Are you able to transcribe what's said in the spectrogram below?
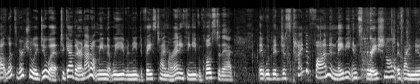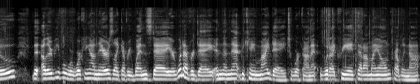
uh, let's virtually do it together. And I don't mean that we even need to FaceTime or anything even close to that. It would be just kind of fun and maybe inspirational if I knew that other people were working on theirs like every Wednesday or whatever day, and then that became my day to work on it. Would I create that on my own? Probably not.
